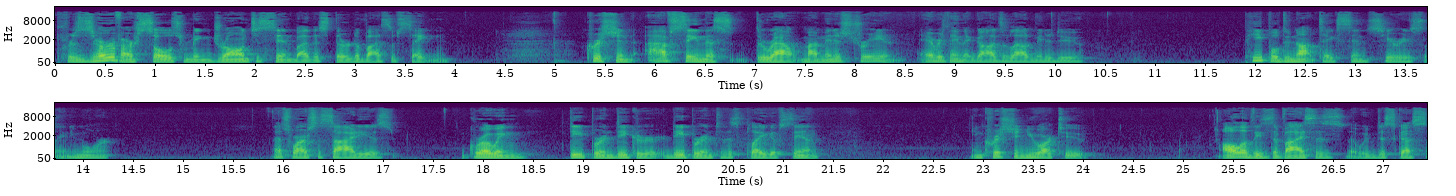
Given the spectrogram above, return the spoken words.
preserve our souls from being drawn to sin by this third device of Satan. Christian, I've seen this throughout my ministry and everything that God's allowed me to do. People do not take sin seriously anymore. That's why our society is growing deeper and deeper, deeper into this plague of sin. And Christian, you are too. All of these devices that we've discussed,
